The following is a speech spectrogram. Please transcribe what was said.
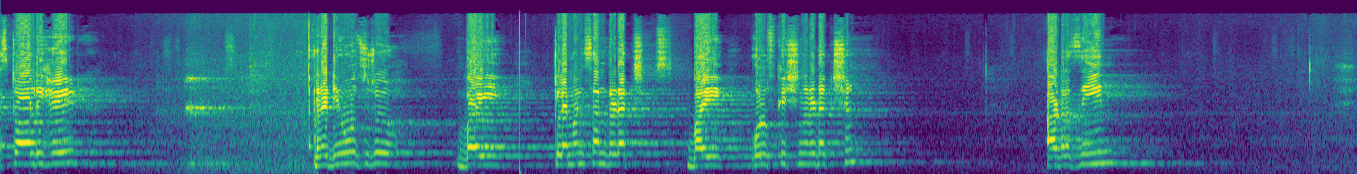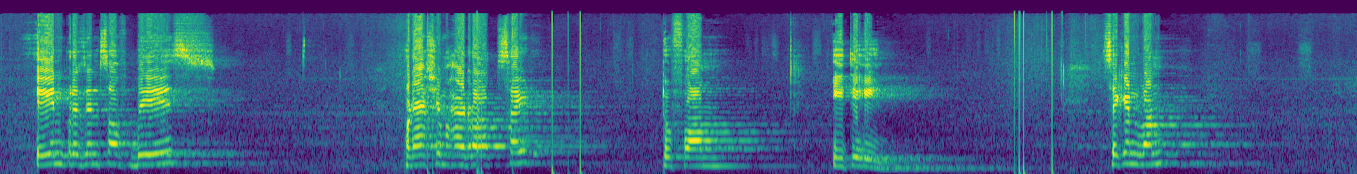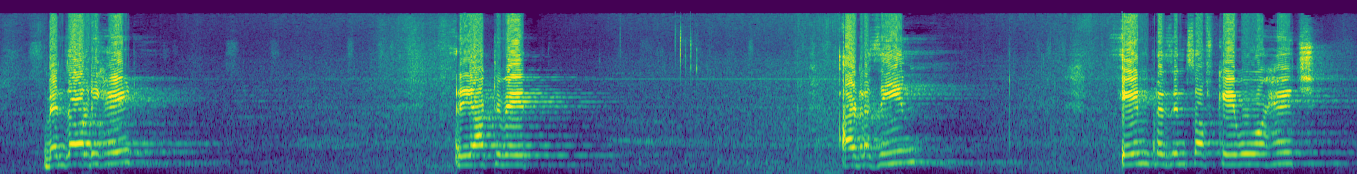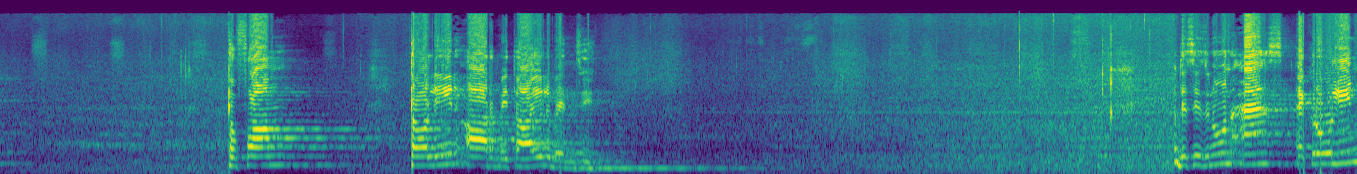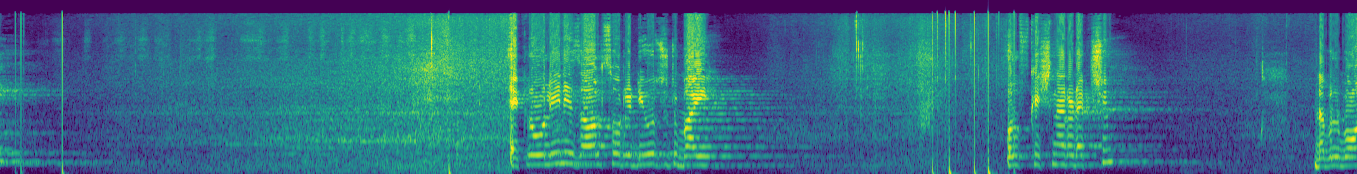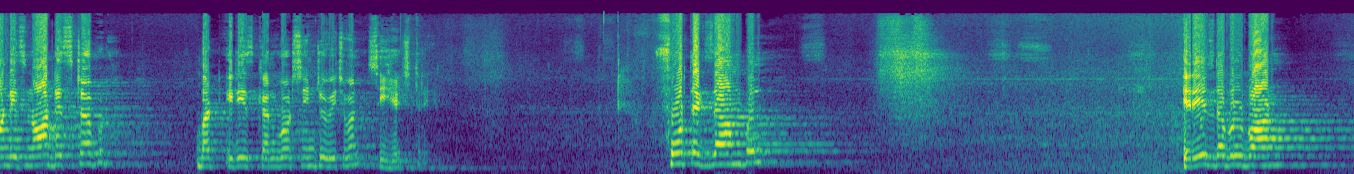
Acetaldehyde reduced by Clemmensen reduction by Wolff-Kishner reduction. Hydrazine in presence of base potassium hydroxide to form ethane. Second one benzaldehyde react with hydrazine in presence of KOH to form toluene or methyl benzene. This is known as acrolein. Acrolein is also reduced by Wolff-Kishner reduction. Double bond is not disturbed, but it is converts into which one? CH3. Fourth example, here is double bond,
